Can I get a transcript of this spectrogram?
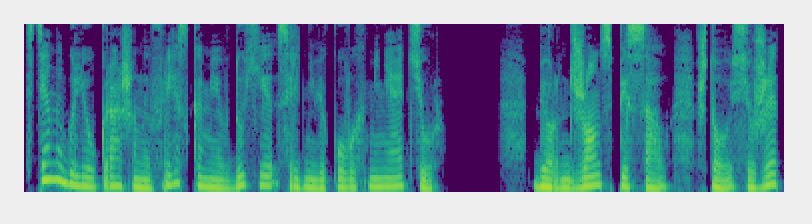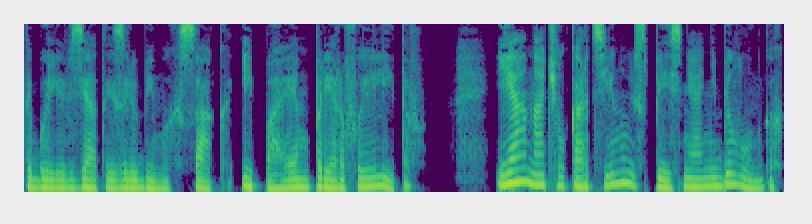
стены были украшены фресками в духе средневековых миниатюр. Бёрн Джонс писал, что сюжеты были взяты из любимых саг и поэм прерафаэлитов. Я начал картину из песни о небелунгах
